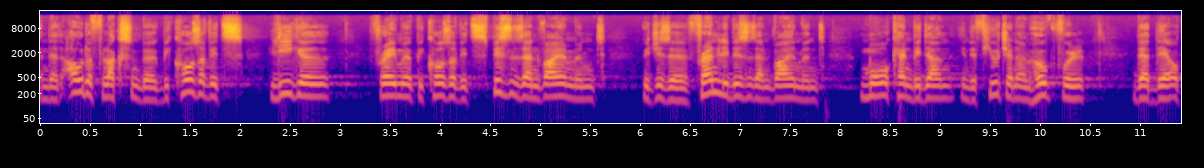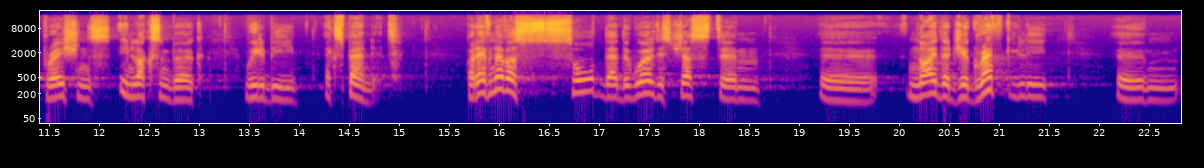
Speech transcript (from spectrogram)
and that out of Luxembourg, because of its legal framework because of its business environment, which is a friendly business environment, more can be done in the future, and I'm hopeful that their operations in Luxembourg will be expanded. But I've never thought that the world is just um, uh, neither geographically um,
